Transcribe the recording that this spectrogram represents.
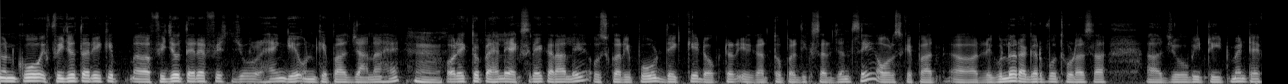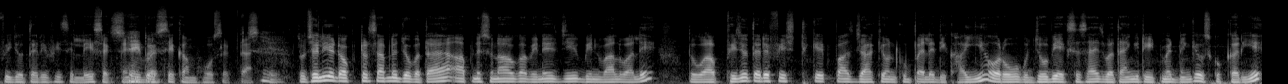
उनको फिजियोथेरेपी के फिजियोथेरेपिस्ट जो रहेंगे उनके पास जाना है। और एक तो पहले एक्सरे करा ले उसका रिपोर्ट देख के डॉक्टर एक अर्थोपैडिक सर्जन से और उसके बाद रेगुलर अगर वो थोड़ा सा जो भी ट्रीटमेंट है फिजियोथेरेपी से ले सकते हैं तो इससे कम हो सकता है। तो चलिए डॉक्टर साहब ने जो बताया, आपने सुना होगा विनेश जी बिनवाल वाले तो आप फिजियोथेरेपिस्ट के पास जाके उनको पहले दिखाइए और वो जो भी एक्सरसाइज बताएँगे ट्रीटमेंट देंगे, उसको करिए।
